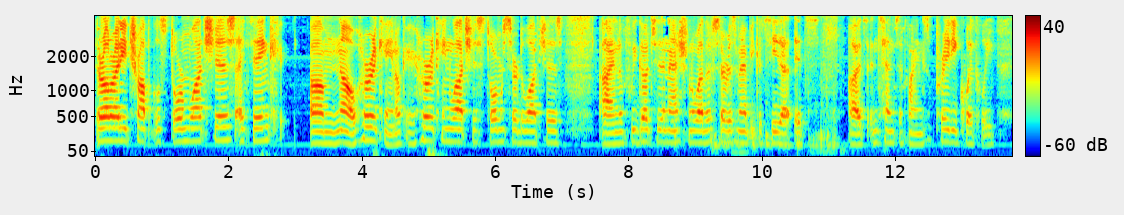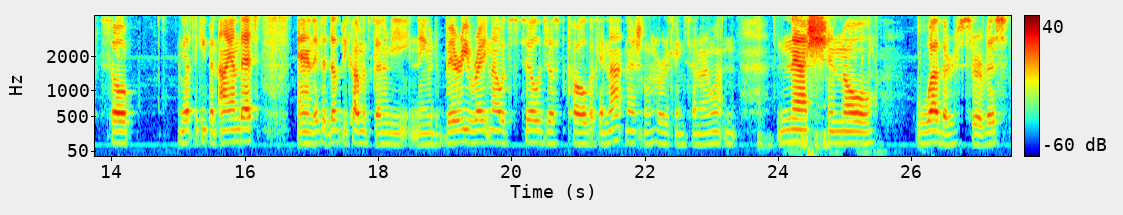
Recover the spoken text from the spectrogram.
There are already tropical storm watches, I think, um, no, hurricane. Okay, hurricane watches, storm surge watches, uh, and if we go to the National Weather Service map, you can see that it's uh, it's intensifying pretty quickly. So we have to keep an eye on that. And if it does become, it's gonna be named Barry. Right now, it's still just called okay, not National Hurricane Center. I want National Weather Service.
